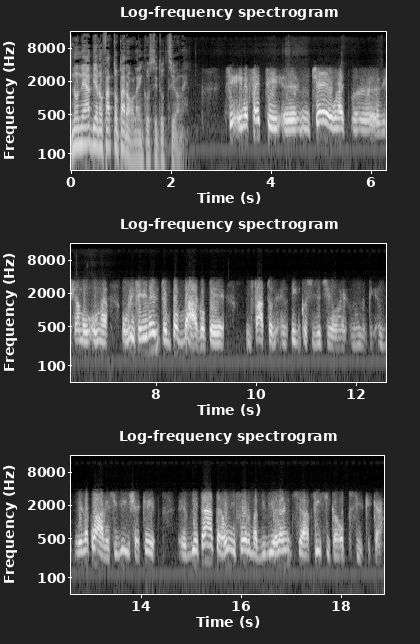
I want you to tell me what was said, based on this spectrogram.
non ne abbiano fatto parola in Costituzione? Sì, in effetti eh, c'è una, eh, diciamo una, un riferimento un po' vago per il fatto in Costituzione, nella quale si dice che è vietata ogni forma di violenza fisica o psichica.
